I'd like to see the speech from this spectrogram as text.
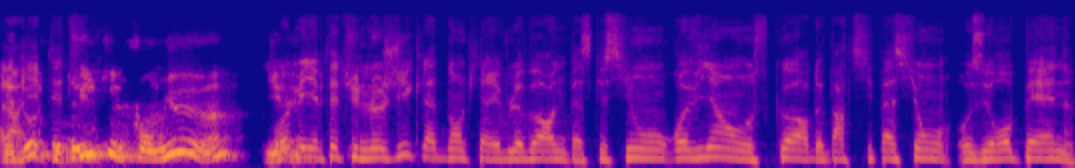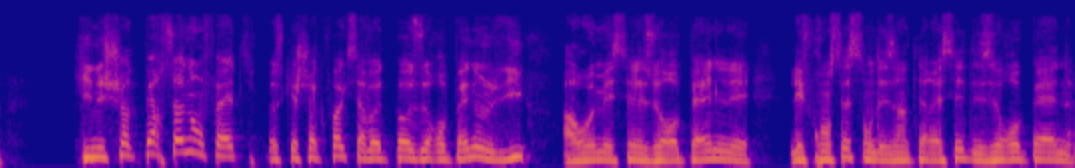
il y a d'autres pays qui le font mieux. Hein. Oui, mais il y a peut-être une logique là-dedans, Pierre-Yves Le Borgne, parce que si on revient au score de participation aux européennes qui ne choque personne en fait, parce qu'à chaque fois que ça vote pas aux européennes, on nous dit ah ouais mais c'est les européennes, les, Français sont désintéressés des européennes.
